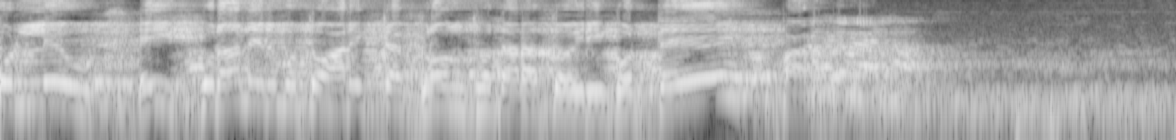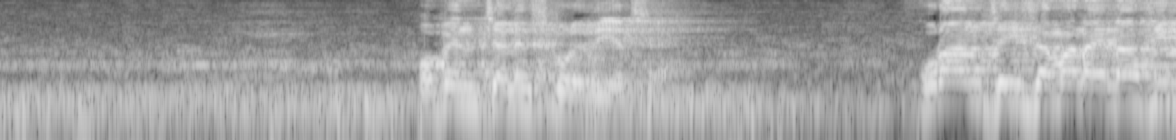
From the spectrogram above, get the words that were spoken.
করলেও এই কোরআনের মতো আরেকটা গ্রন্থ তারা তৈরি করতে পারবে না। ওপেন চ্যালেঞ্জ করে দিয়েছে। কোরআন যেই জামানায় নাজিল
